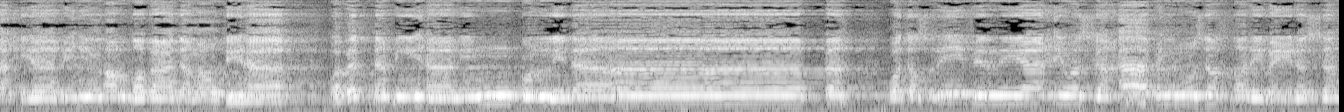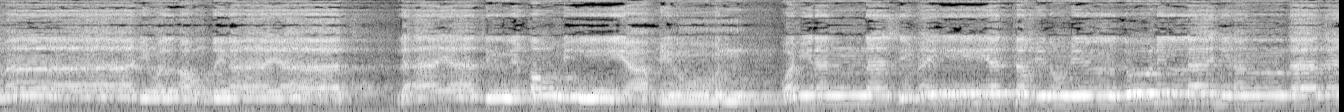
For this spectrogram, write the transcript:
فأحيا به الأرض بعد موتها وبث فيها من كل دابة وتصريف الرياح والسحاب المسخر بين السماء والأرض لآيات لآيات لقوم يعقلون ومن الناس من يتخذ من دون الله أندادا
